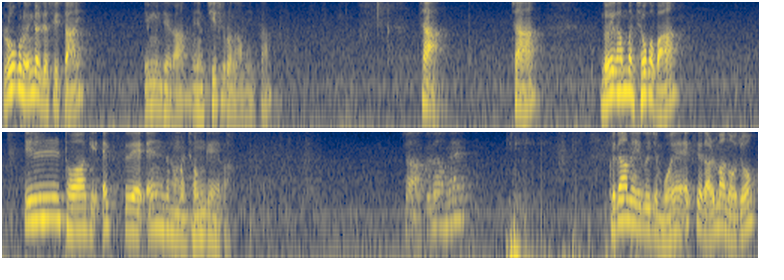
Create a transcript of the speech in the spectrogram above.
로그로 연결될 수 있다. 이 문제가. 왜냐면 지수로 나오니까. 자, 자. 너희가 한번 적어봐. 1 더하기 x의 n승 한번 전개해봐. 자 그 다음에 그 다음에 이거 이제 뭐해? x에다 얼마 넣어줘?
